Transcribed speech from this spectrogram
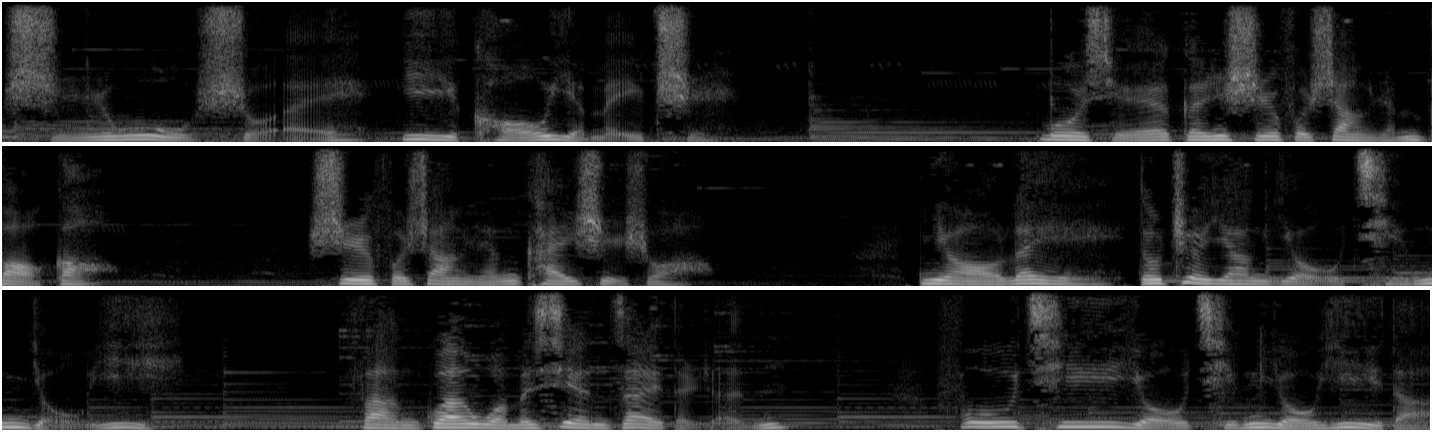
食物、水一口也没吃。墨学跟师傅上人报告，师傅上人开示说。鸟类都这样有情有义，反观我们现在的人，夫妻有情有义的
